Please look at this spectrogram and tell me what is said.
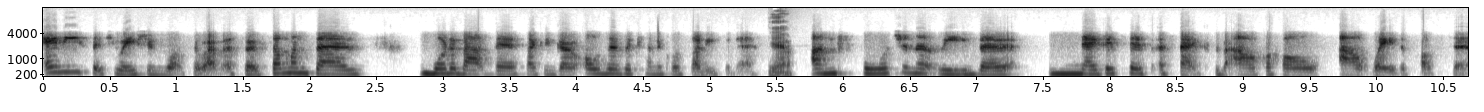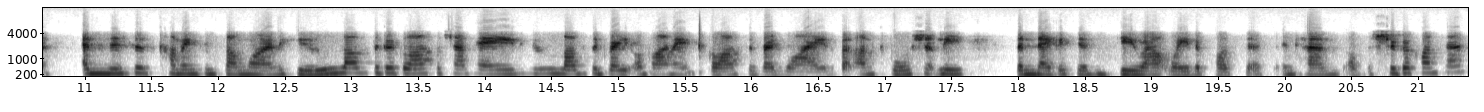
any situation whatsoever. So, if someone says, what about this? I can go, oh, there's a clinical study for this. Yeah. Unfortunately, the negative effects of alcohol outweigh the positive. And this is coming from someone who loves a good glass of champagne, who loves a great organic glass of red wine. But unfortunately, the negatives do outweigh the positives in terms of the sugar content,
